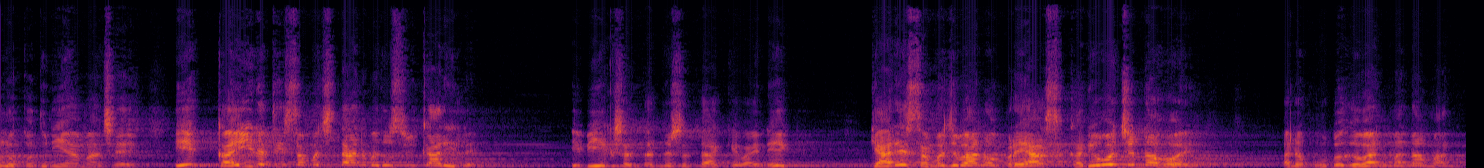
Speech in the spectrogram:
લોકો દુનિયામાં છે. એ કઈ નથી સમજતા અને બધું સ્વીકારી લે. એ બી એક અંધશ્રદ્ધા કહેવાય ને એક. ક્યારે સમજવાનો પ્રયાસ કર્યો જ ન હોય, અને હું ભગવાનમાં ન માનું,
